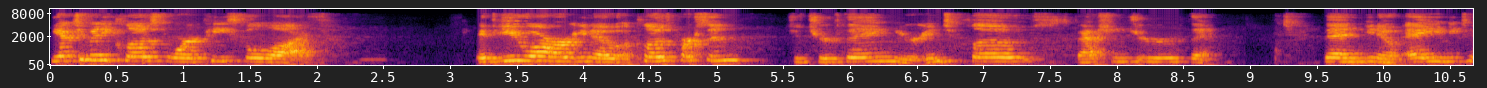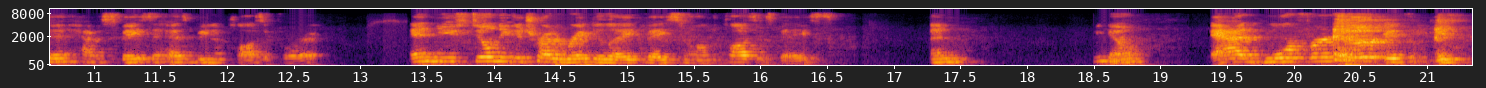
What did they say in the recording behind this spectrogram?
You have too many clothes for a peaceful life. If you are, you know, a clothes person, it's your thing, you're into clothes, fashion's your thing, then, you know, A, you need to have a space that has been a closet for it. And you still need to try to regulate based on the closet space. And, you know, add more furniture if, if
